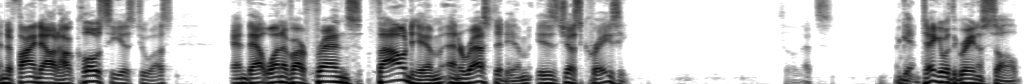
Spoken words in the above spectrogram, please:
and to find out how close he is to us and that one of our friends found him and arrested him is just crazy. So that's, again, take it with a grain of salt.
